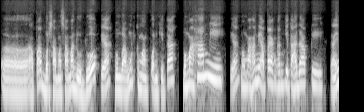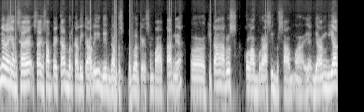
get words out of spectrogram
eh, apa bersama-sama duduk ya membangun kemampuan kita memahami ya memahami apa yang akan kita hadapi. Nah ini yang saya saya sampaikan berkali-kali di dalam berbagai kesempatan ya. Eh, kita harus kolaborasi bersama ya. Jangan lihat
